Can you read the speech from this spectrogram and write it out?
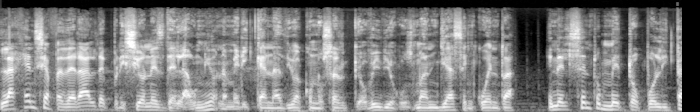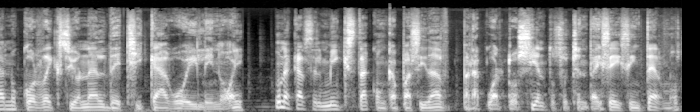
La Agencia Federal de Prisiones de la Unión Americana dio a conocer que Ovidio Guzmán ya se encuentra en el Centro Metropolitano Correccional de Chicago, Illinois, una cárcel mixta con capacidad para 486 internos,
